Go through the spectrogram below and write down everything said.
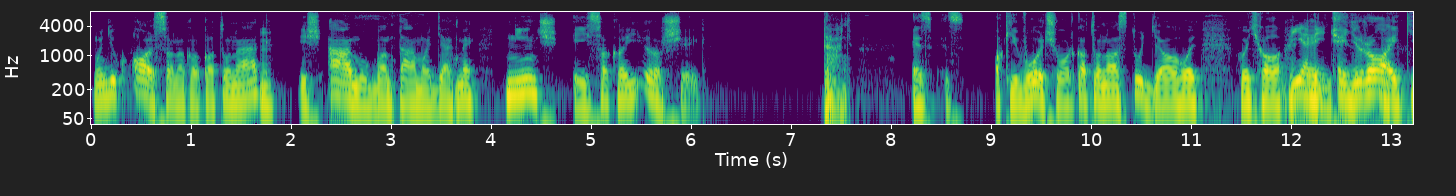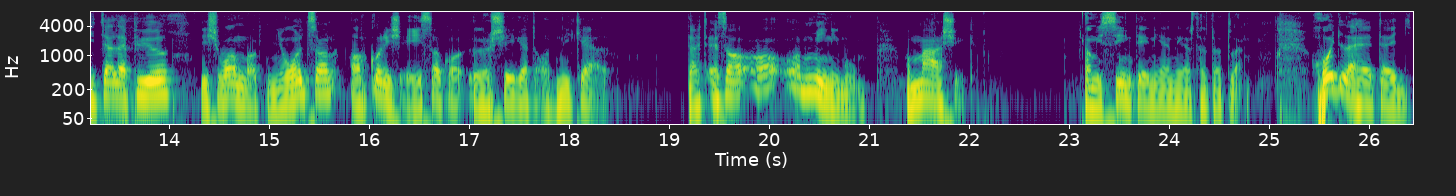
mondjuk alszanak a katonák, hm. és álmukban támadják meg, nincs éjszakai őrség. Tehát ez, ez aki volt sorkatona, az tudja, hogy, hogyha egy, egy raj kitelepül, és vannak nyolcan, akkor is éjszaka őrséget adni kell. Tehát ez a, a, a minimum. A másik, ami szintén ilyen érthetetlen. Hogy lehet egy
